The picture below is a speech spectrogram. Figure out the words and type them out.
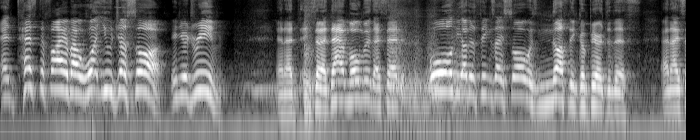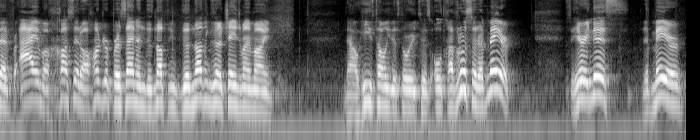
and testify about what you just saw in your dream. And I, he said, at that moment, I said, all the other things I saw was nothing compared to this. And I said, I am a chassid 100% and there's nothing, nothing's going to change my mind. Now he's telling the story to his old chavrusa, Reb Meir. So hearing this, the Meir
